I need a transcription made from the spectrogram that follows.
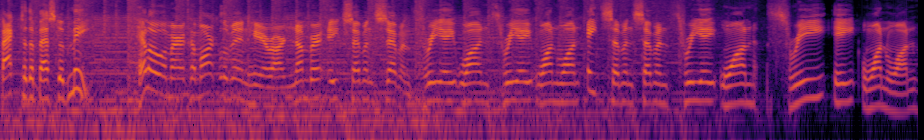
back to the best of me. Hello, America. Mark Levin here. Our number 877 381 3811. 877 381 3811.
